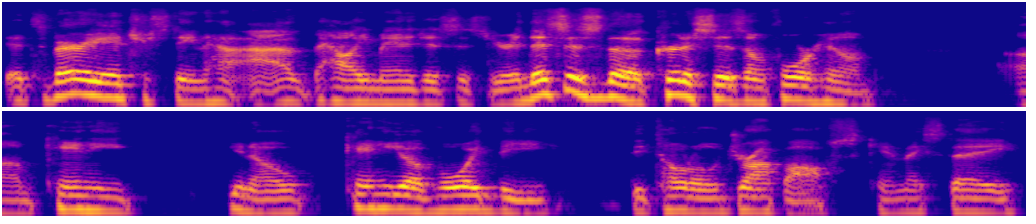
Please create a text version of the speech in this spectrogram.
It's very interesting how how he manages this year, and this is the criticism for him. Um, can he, you know, can he avoid the the total drop offs? Can they stay?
